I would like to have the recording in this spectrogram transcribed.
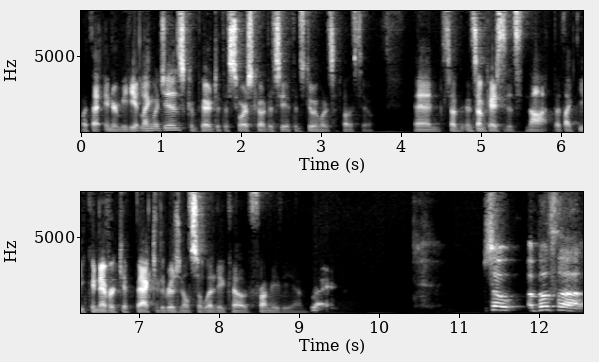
what that intermediate language is compared to the source code to see if it's doing what it's supposed to. And some in some cases it's not, but like you can never get back to the original Solidity code from EVM. Right. So uh, both uh,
